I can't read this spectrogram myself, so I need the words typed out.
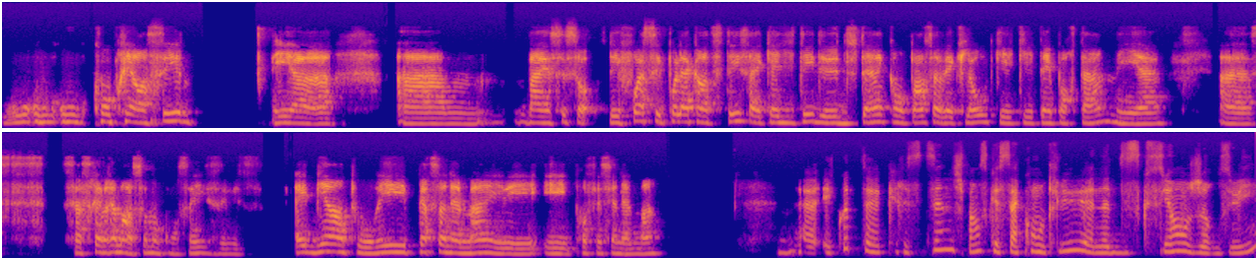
ou, compréhensible. Et euh, ben c'est ça. Des fois, c'est pas la quantité, c'est la qualité de, du temps qu'on passe avec l'autre qui, qui, est important. Mais ça serait vraiment ça mon conseil, c'est être bien entouré personnellement et, professionnellement. Mmh. Euh, écoute, euh, Christine, je pense que ça conclut euh, notre discussion aujourd'hui.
